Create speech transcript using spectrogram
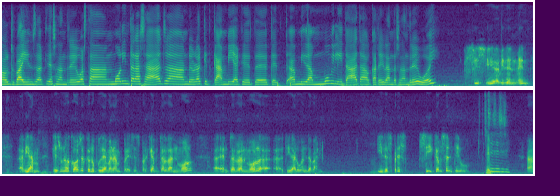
els veïns d'aquí de Sant Andreu estan molt interessats en veure aquest canvi, aquest, eh, aquest canvi de mobilitat al carrer Gran de Sant Andreu, oi? Sí, sí, evidentment. Aviam, és una cosa que no podem anar amb presses, perquè hem tardat molt, eh, hem tardat molt a, a tirar-ho endavant. I després, sí, que em sentiu? Sí. sí, sí. sí, sí. Ah,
